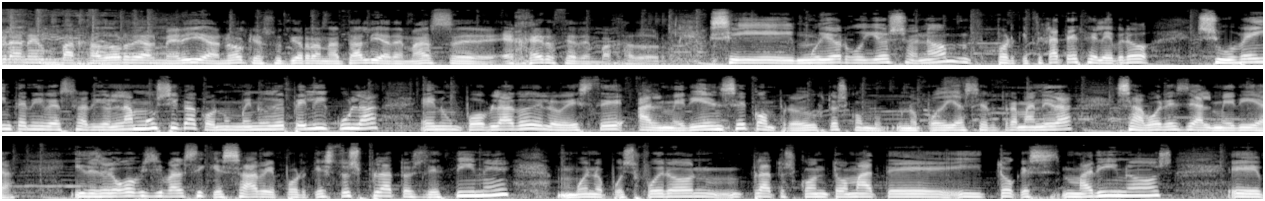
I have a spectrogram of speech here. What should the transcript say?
gran embajador de Almería, ¿no? Que es su tierra natal y además eh, ejerce de embajador. Sí, muy orgulloso, ¿no? Porque fíjate, celebró su 20 aniversario en la música con un menú de película en un poblado del oeste almeriense con productos como no podía ser de otra manera, sabores de Almería. Y desde luego Bisbal sí que sabe, porque estos platos de cine, bueno, pues fueron platos con tomate y toques marinos, eh,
